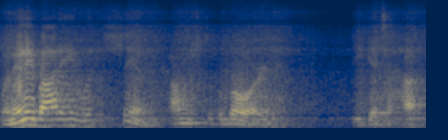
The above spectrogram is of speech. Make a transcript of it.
When anybody with a sin comes to the Lord, he gets a hug.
